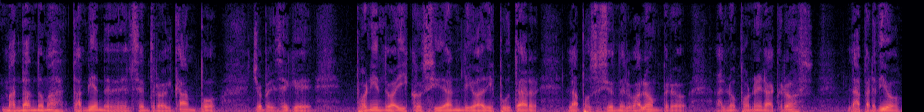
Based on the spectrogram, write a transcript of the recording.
mandando más también desde el centro del campo. Yo pensé que poniendo a Isco Zidane le iba a disputar la posesión del balón, pero al no poner a Cross la perdió.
